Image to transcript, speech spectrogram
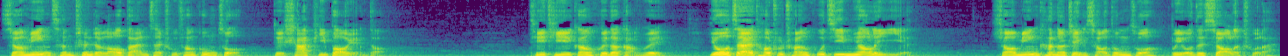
小明曾趁着老板在厨房工作，对沙皮抱怨道。T T 刚回到岗位，又再掏出传呼机瞄了一眼。小明看到这个小动作，不由得笑了出来。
